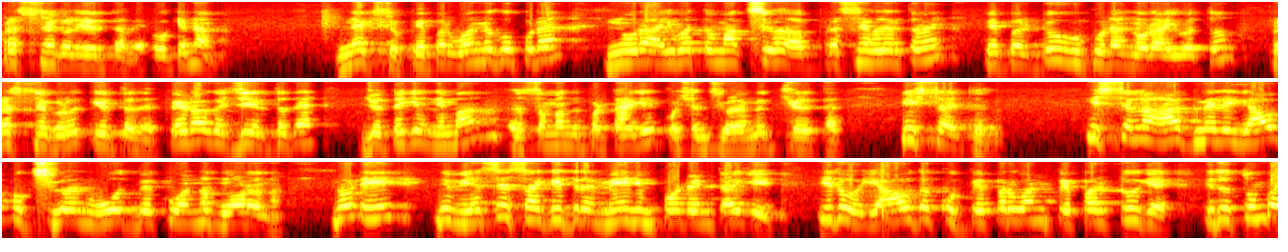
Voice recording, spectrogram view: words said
ಪ್ರಶ್ನೆಗಳು ಇರ್ತವೆ. ಓಕೆನಾ ನೆಕ್ಸ್ಟ್ ಪೇಪರ್ ಒನ್ಗೂ ಕೂಡ ನೂರ ಐವತ್ತು ಮಾರ್ಕ್ಸ್ ಪ್ರಶ್ನೆಗಳು ಇರ್ತವೆ. ಪೇಪರ್ ಟೂಗೂ ಕೂಡ ನೂರ ಐವತ್ತು ಪ್ರಶ್ನೆಗಳು ಇರ್ತದೆ. ಪೇಡಾಗಜಿ ಇರ್ತದೆ. ಜೊತೆಗೆ ನಿಮ್ಮ ಸಂಬಂಧಪಟ್ಟ ಹಾಗೆ ಕ್ವಶನ್ಸ್ಗಳನ್ನು ಕೇಳ್ತಾರೆ. ಇಷ್ಟ ಆಯ್ತದೆ. ಇಷ್ಟೆಲ್ಲ ಆದ್ಮೇಲೆ ಯಾವ books ಗಳನ್ನು ಓದ್ಬೇಕು ಅನ್ನೋದು ನೋಡೋಣ. ನೋಡಿ, ನೀವು ಎಸ್ ಎಸ್ ಆಗಿದ್ರೆ ಮೇನ್ ಇಂಪಾರ್ಟೆಂಟ್ ಆಗಿ ಇದು ಯಾವ್ದಕ್ಕೂ ಪೇಪರ್ ಒನ್ ಪೇಪರ್ ಟೂಗೆ ಇದು ತುಂಬಾ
